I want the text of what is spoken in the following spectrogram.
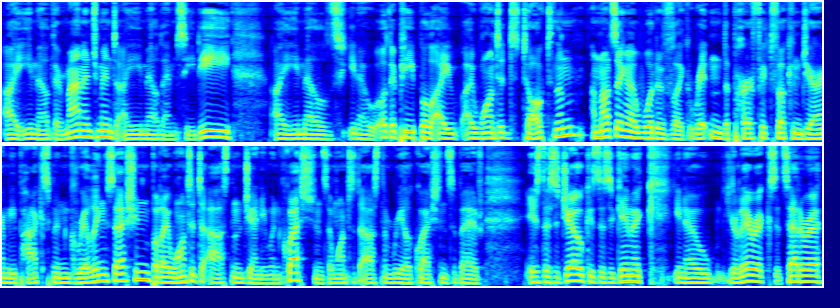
I emailed their management. I emailed MCD. I emailed you know other people. I I wanted to talk to them. I'm not saying I would have like written the perfect fucking Jeremy Paxman grilling session, but I wanted to ask them genuine questions. I wanted to ask them real questions about is this a joke? Is this a gimmick? You know your lyrics, etc.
